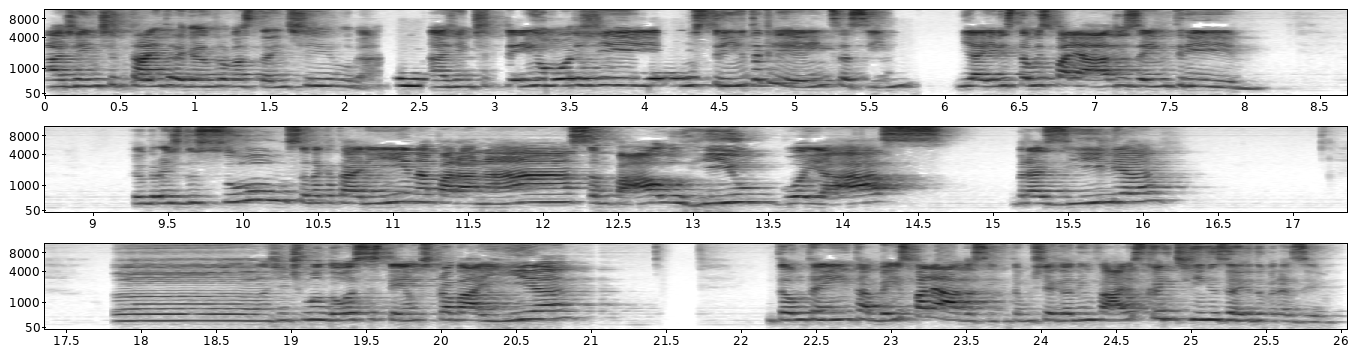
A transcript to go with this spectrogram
A gente está entregando para bastante lugar. A gente tem hoje uns 30 clientes, assim, e aí eles estão espalhados entre Rio Grande do Sul, Santa Catarina, Paraná, São Paulo, Rio, Goiás, Brasília. Uh, a gente mandou esses tempos para Bahia. Então tem, tá bem espalhado, assim, estamos chegando em vários cantinhos aí do Brasil.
